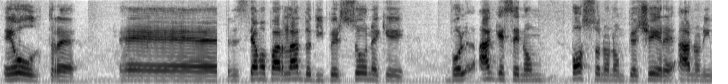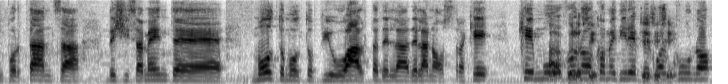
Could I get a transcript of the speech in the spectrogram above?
e oltre. Eh, stiamo parlando di persone che, vol- anche se non possono non piacere, hanno un'importanza decisamente molto molto più alta della, della nostra che, che muovono, Ah, sì. come direbbe Sì, sì, sì. qualcuno,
